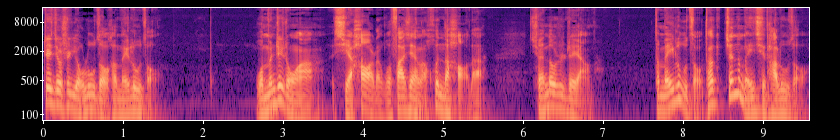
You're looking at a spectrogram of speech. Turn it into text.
这就是有路走和没路走。我们这种啊写号的，我发现了混得好的，全都是这样的。他没路走，他真的没其他路走，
